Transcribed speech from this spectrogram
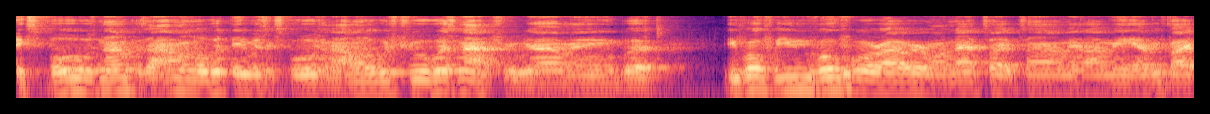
expose them because I don't know what they was exposing. I don't know what's true, what's not true. You know what I mean? But you vote for you, you vote for her out here on that type time. And I mean, everybody,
